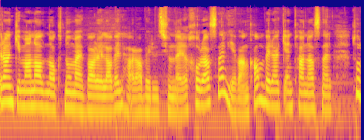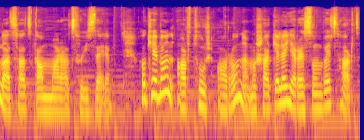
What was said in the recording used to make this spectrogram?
Դրանք իմանալն օգնում է բարելավել հարաբերությունները, խորացնել եւ անգամ վերակենդանացնել թուլացած կամ մարած հույզերը։ Հոգեբան Արթուր Արոնը մշակել է 36 հարց,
